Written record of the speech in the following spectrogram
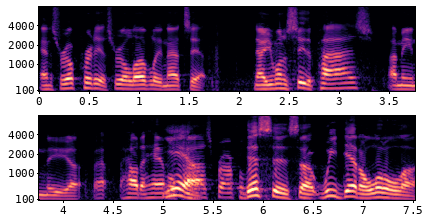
and it's real pretty, it's real lovely, and that's it. Now, you want to see the pies? I mean, the uh, how to handle yeah, pies properly? this is, uh, we did a little uh,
